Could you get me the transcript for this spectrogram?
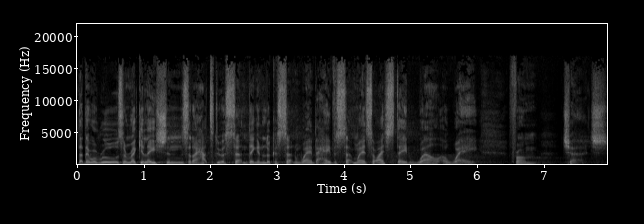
That there were rules and regulations, that I had to do a certain thing and look a certain way and behave a certain way. And so I stayed well away from church.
